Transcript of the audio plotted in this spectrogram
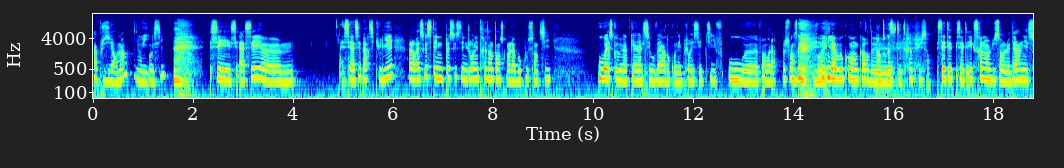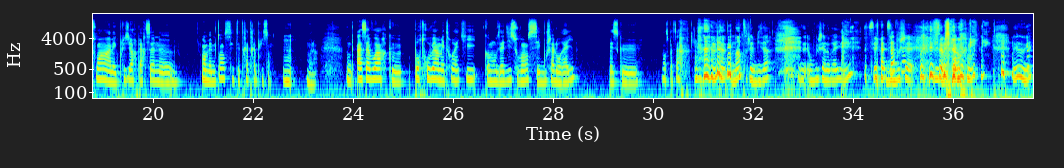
à plusieurs mains Oui. aussi, c'est assez, euh, c'est assez particulier. Alors, est-ce que c'était une, parce que c'était une journée très intense qu'on l'a beaucoup senti ou est-ce que notre canal s'est ouvert donc on est plus réceptif ou euh, enfin voilà je pense qu'il Ouais. y a beaucoup encore de En tout cas, c'était très puissant. c'était c'était extrêmement puissant le dernier soin avec plusieurs personnes euh, en même temps c'était très très puissant Mm. voilà donc à savoir que pour trouver un maître reiki comme on vous a dit souvent c'est bouche à l'oreille parce que non c'est pas ça non, ça fait bizarre. Bouche à l'oreille, oui. c'est pas ça bouches à... Oui, à dire oui. Oui,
